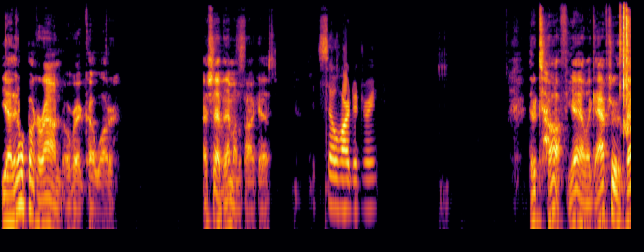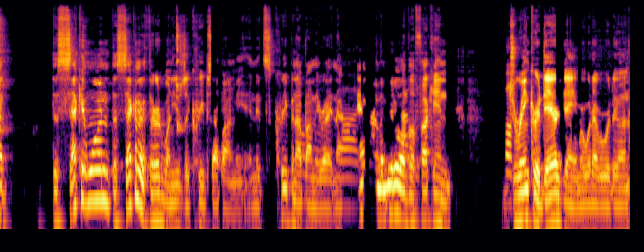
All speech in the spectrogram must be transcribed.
Yeah, they don't fuck around over at Cutwater. I should have them on the podcast. It's so hard to drink. They're tough. Yeah, like after that, the second one, the second or third one usually creeps up on me, and it's creeping up Oh on me right now. And we're in the middle of a fucking fuck. drink or dare game or whatever we're doing.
